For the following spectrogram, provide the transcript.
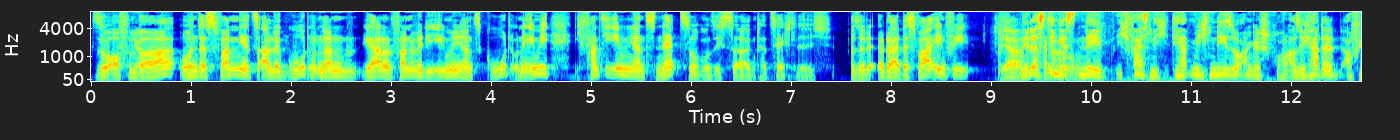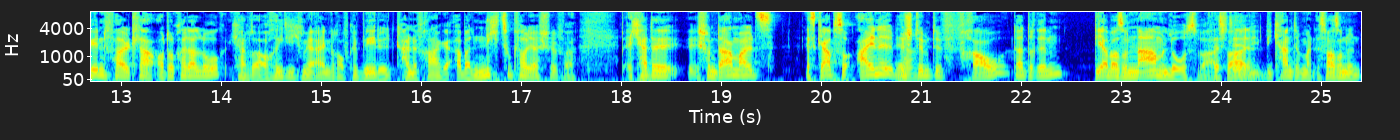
So offenbar. Und das fanden jetzt alle gut und dann, ja, dann fanden wir die irgendwie ganz gut. Und irgendwie, ich fand die irgendwie ganz nett, so muss ich sagen, tatsächlich. Also, oder das war irgendwie, ja. Nee, das Ding ist, Ahnung. nee, ich weiß nicht, die hat mich nie so angesprochen. Also ich hatte auf jeden Fall, klar, Otto-Katalog, ich habe da auch richtig mir einen drauf gewedelt, keine Frage, aber nicht zu Claudia Schiffer. Ich hatte schon damals, es gab so eine bestimmte Frau da drin, die aber so namenlos war. Es war die, die kannte man. Es war so eine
